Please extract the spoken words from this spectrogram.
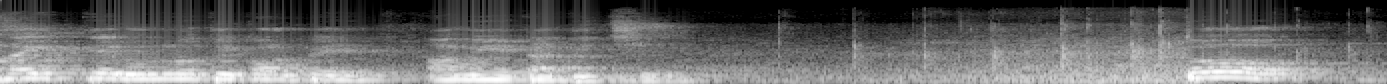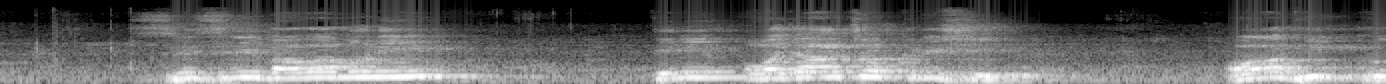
সাহিত্যের উন্নতিকল্পে আমি এটা দিচ্ছি। তো শ্রী শ্রী বাবামণি, তিনি অযাচক ঋষি, অভিক্ষু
